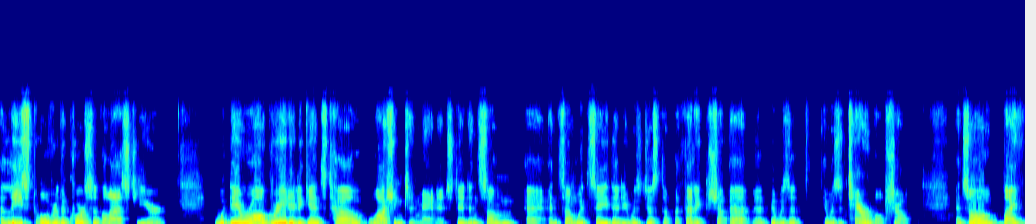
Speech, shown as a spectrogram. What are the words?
at least over the course of the last year, they were all graded against how Washington managed it, and some uh, and some would say that it was just a pathetic show. Uh, it was a it was a terrible show, and so by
